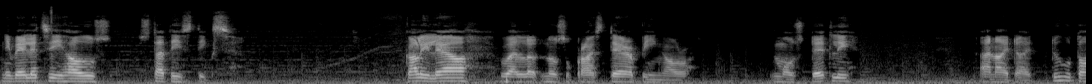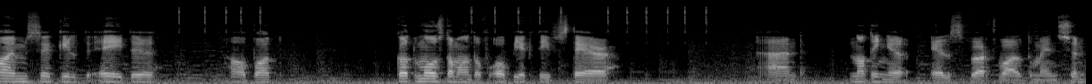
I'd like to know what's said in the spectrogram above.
Anyway, let's see how statistics. Galilea, well, no surprise there being our most deadly. And I died two times, uh, killed eight. Uh, how about got most amount of objectives there, and nothing uh, else worthwhile to mention.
